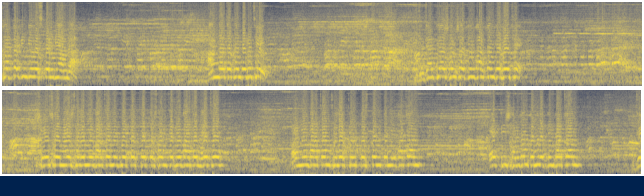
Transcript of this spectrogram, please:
শব্দ কিন্তু ইউজ করিনি আমরা। আমরা যখন দেখেছি জাতীয় সংসদ নির্বাচন যে হয়েছে সেই সময় সালে নির্বাচনের সালে নির্বাচন হয়েছে। নির্বাচন ছিল প্রস্তাবিত নির্বাচন, একটি ষড়যন্ত্রমূলক নির্বাচন। যে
